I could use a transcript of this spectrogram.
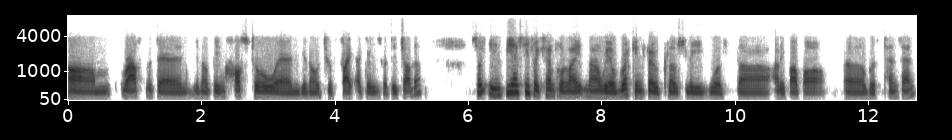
um, rather than you know being hostile and you know to fight against with each other. So in BFC, for example, like now we are working very closely with uh, Alibaba, uh, with Tencent,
